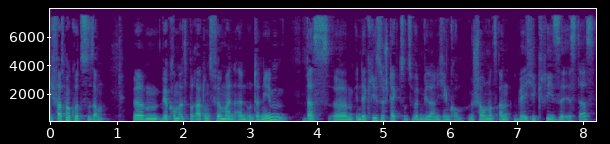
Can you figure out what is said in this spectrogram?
Ich fasse mal kurz zusammen. Ähm, wir kommen als Beratungsfirma in ein Unternehmen, das ähm, in der Krise steckt, sonst würden wir da nicht hinkommen. Wir schauen uns an, welche Krise ist das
